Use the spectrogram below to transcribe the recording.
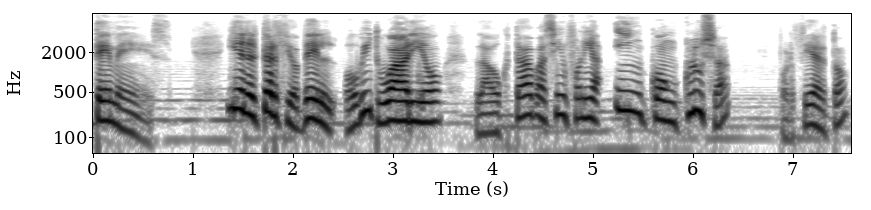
Temes. Y en el tercio del obituario, la octava Sinfonía inconclusa, por cierto,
